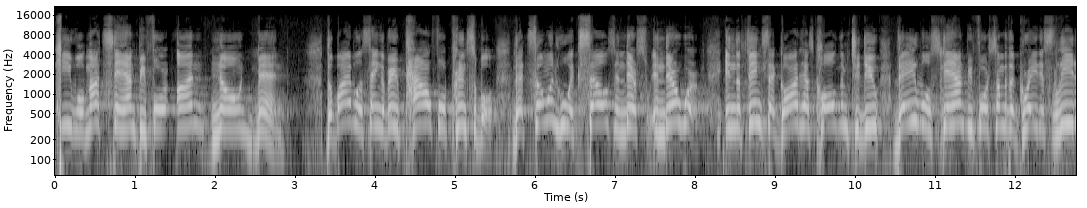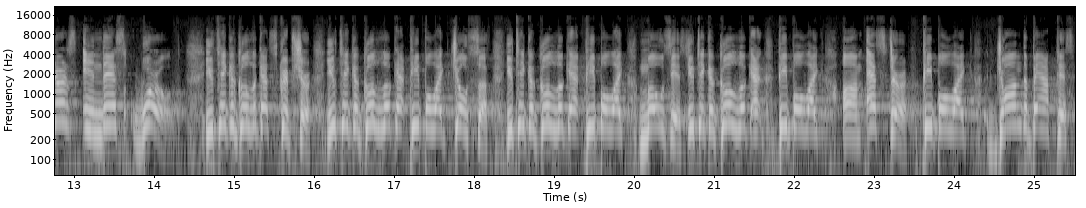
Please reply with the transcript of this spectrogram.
He will not stand before unknown men. The Bible is saying a very powerful principle that someone who excels in their, in their work, in the things that God has called them to do, they will stand before some of the greatest leaders in this world. You take a good look at Scripture. You take a good look at people like Joseph. You take a good look at people like Moses. You take a good look at people like um, Esther, people like John the Baptist.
